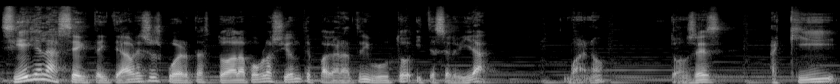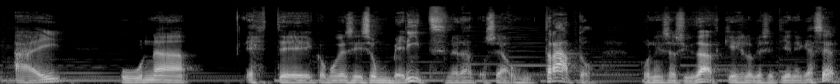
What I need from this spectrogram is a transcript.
Si ella la acepta y te abre sus puertas, toda la población te pagará tributo y te servirá. Bueno, entonces aquí hay una, este, ¿cómo que se dice? Un verit, ¿verdad? O sea, un trato con esa ciudad, qué es lo que se tiene que hacer.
